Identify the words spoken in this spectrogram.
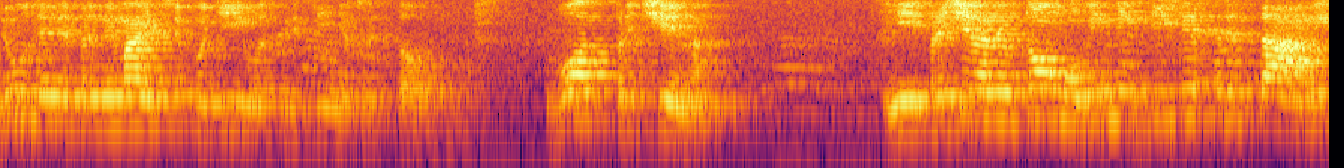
люди не приймають цю подію Воскресіння Христового. От причина. І причина не в тому, він міг зійти з Христа, міг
